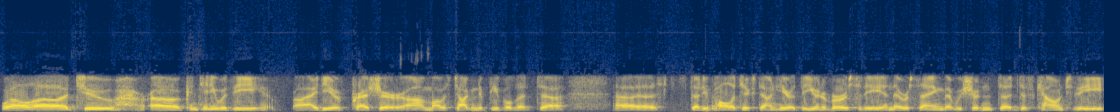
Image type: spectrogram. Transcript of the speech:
Well, uh, to uh, continue with the idea of pressure, um, I was talking to people that uh, uh study politics down here at the university, and they were saying that we shouldn't uh, discount the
